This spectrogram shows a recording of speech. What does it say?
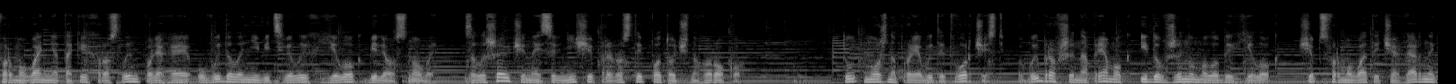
Формування таких рослин полягає у видаленні відцвілих гілок біля основи, залишаючи найсильніші прирости поточного року. Тут можна проявити творчість, вибравши напрямок і довжину молодих гілок, щоб сформувати чагарник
